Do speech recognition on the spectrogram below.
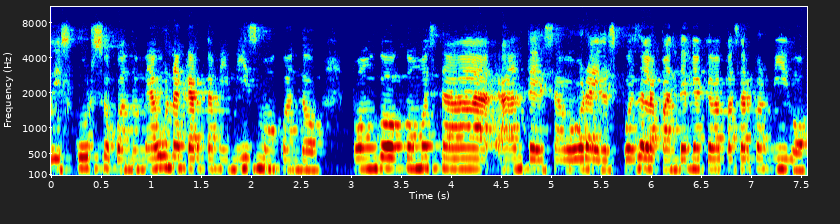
discurso, cuando me hago una carta a mí mismo, cuando pongo cómo estaba antes, ahora y después de la pandemia, qué va a pasar conmigo,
